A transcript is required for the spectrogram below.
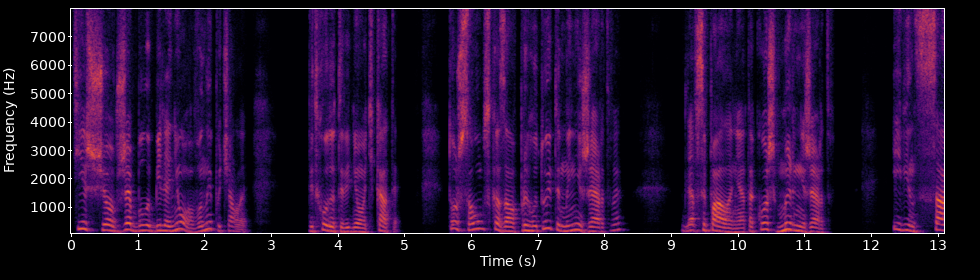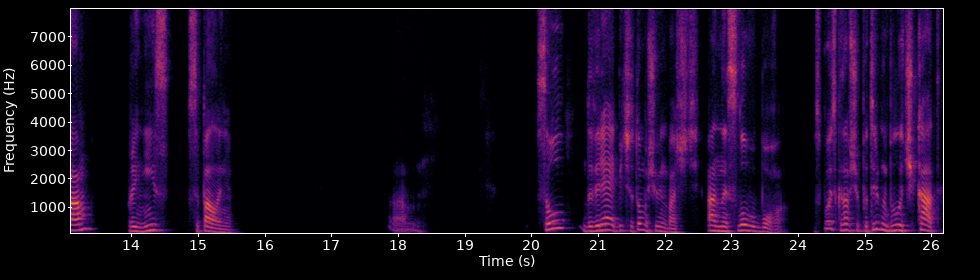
Ті, що вже були біля нього, вони почали відходити від нього, тікати. Тож Саул сказав: приготуйте мені жертви для всипалення, а також мирні жертви. І він сам приніс всипалення. Ем, Саул довіряє більше тому, що він бачить, а не слову Бога. Господь сказав, що потрібно було чекати,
